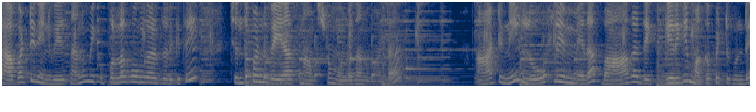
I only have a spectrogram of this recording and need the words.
కాబట్టి నేను వేశాను. మీకు పుల్ల గోంగూర దొరికితే చింతపండు వేయాల్సిన అవసరం ఉండదన్నమాట. వాటిని లో ఫ్లేమ్ మీద బాగా దగ్గరికి మగ్గ పెట్టుకుంటే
